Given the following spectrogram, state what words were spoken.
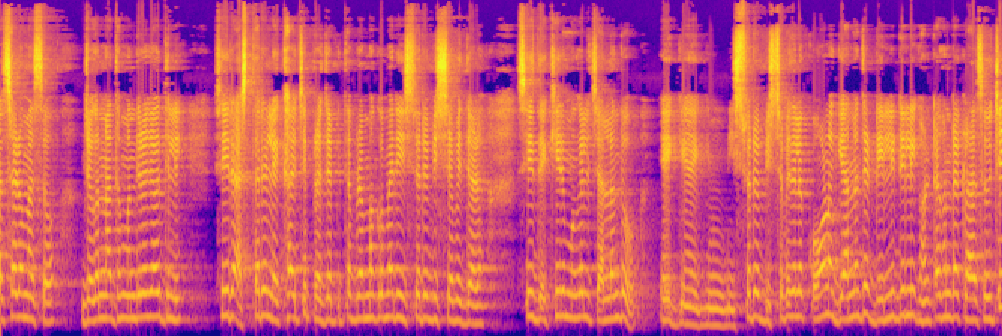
ଆଷାଢ଼ ମାସ ଜଗନ୍ନାଥ ମନ୍ଦିର ଯାଉଥିଲି ସେଇ ରାସ୍ତାରେ ଲେଖା ହେଇଛି ପ୍ରଜାପିତା ବ୍ରହ୍ମକୁମାରୀ ଈଶ୍ୱର ବିଶ୍ୱବିଦ୍ୟାଳୟ ସେଇ ଦେଖିରେ ମୁଁ କହିଲି ଚାଲନ୍ତୁ ଏ ଈଶ୍ୱର ବିଶ୍ୱବିଦ୍ୟାଳୟ କ'ଣ ଜ୍ଞାନ ଯେ ଡେଲି ଡେଲି ଘଣ୍ଟା ଘଣ୍ଟା କ୍ଲାସ୍ ହେଉଛି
